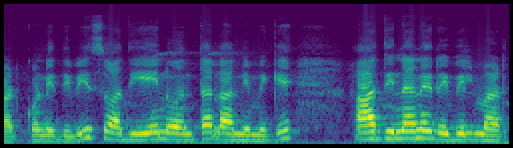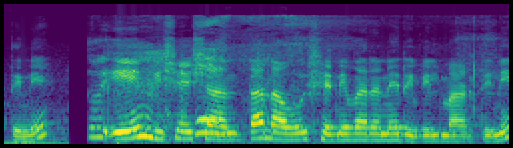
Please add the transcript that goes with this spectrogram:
ಮಾಡ್ಕೊಂಡಿದ್ದೀವಿ. ಸೊ ಅದೇನು ಅಂತ ನಾನು ನಿಮಗೆ ಆ ದಿನನೇ ರಿವೀಲ್ ಮಾಡ್ತೀನಿ. ಸೊ ಏನು ವಿಶೇಷ ಅಂತ ನಾವು ಶನಿವಾರನೇ ರಿವೀಲ್ ಮಾಡ್ತೀನಿ.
